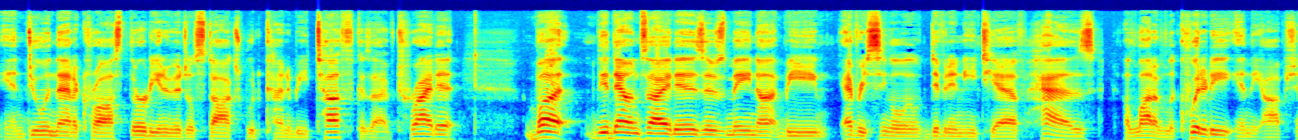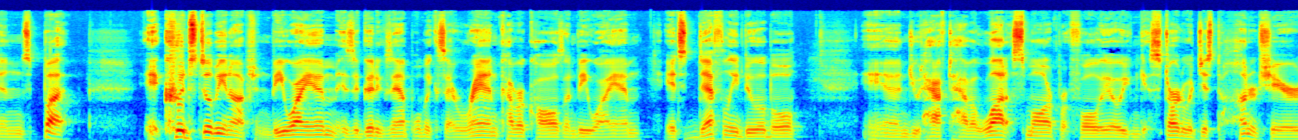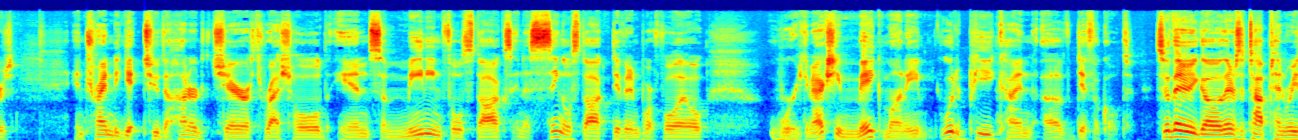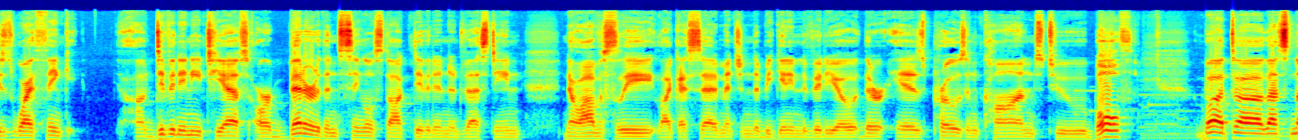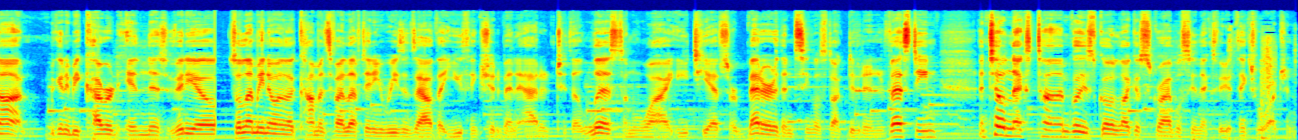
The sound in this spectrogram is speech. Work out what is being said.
and doing that across 30 individual stocks would kind of be tough because I've tried it. But the downside is there may not be every single dividend ETF has a lot of liquidity in the options, but it could still be an option. VYM is a good example because I ran cover calls on VYM. It's definitely doable and you'd have to have a lot of smaller portfolio. You can get started with just 100 shares and trying to get to the 100 share threshold in some meaningful stocks in a single stock dividend portfolio where you can actually make money would be kind of difficult. So there you go. There's the top 10 reasons why I think uh, dividend ETFs are better than single stock dividend investing. Now, obviously, like I said, I mentioned in the beginning of the video, there is pros and cons to both, but uh, that's not going to be covered in this video. So let me know in the comments if I left any reasons out that you think should have been added to the list on why ETFs are better than single stock dividend investing. Until next time, please go like subscribe. We'll see you next video. Thanks for watching.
